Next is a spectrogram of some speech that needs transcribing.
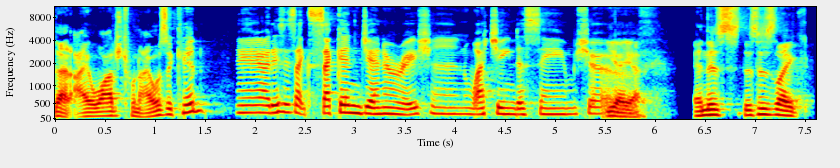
that I watched when I was a kid. Yeah, this is like second generation watching the same show. Yeah, yeah. And this this is like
